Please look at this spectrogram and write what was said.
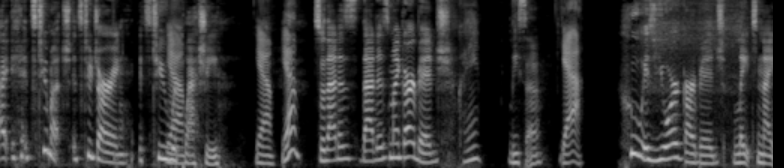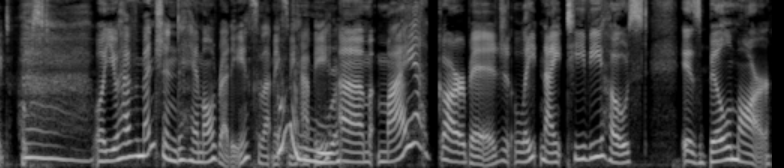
I, I, it's too much. It's too jarring. It's too Yeah. whiplashy. Yeah. Yeah. So that is that is my garbage, Okay. Lisa. Yeah. Who is your garbage late night host? Well, you have mentioned him already, so that makes me happy. Um, my garbage late night TV host is Bill Maher.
